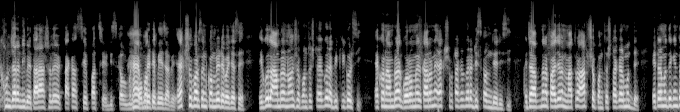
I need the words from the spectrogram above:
এখন যারা নিবে তারা আসলে টাকা সেভ পাচ্ছে ডিসকাউন্ট মানে হ্যাঁ, কম রেটে পেয়ে যাবে। একশো পার্সেন্ট কম রেটে এগুলো আমরা নয়শো পঞ্চাশ টাকা করে বিক্রি করছি। এখন আমরা গরমের কারণে একশো টাকা করে ডিসকাউন্ট দিয়ে দিছি। এটা আপনারা যাবেন মাত্র আটশো পঞ্চাশ টাকার মধ্যে। এটার মধ্যে কিন্তু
